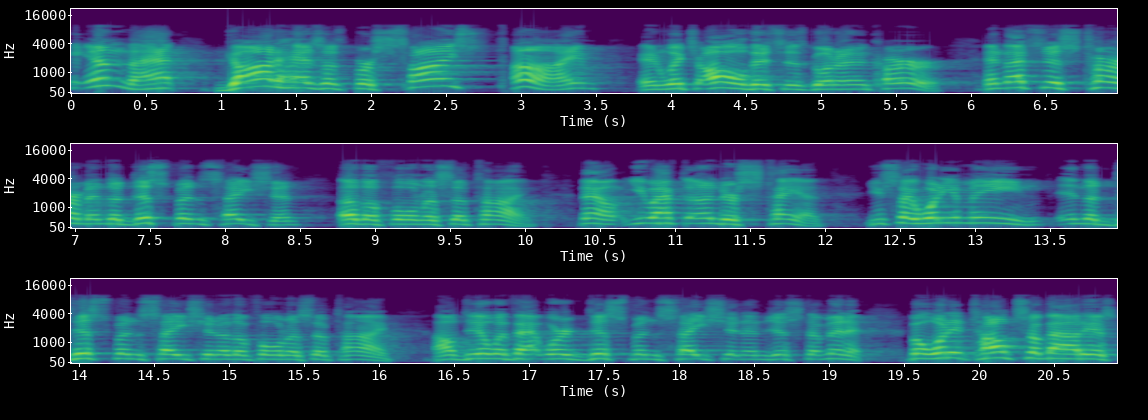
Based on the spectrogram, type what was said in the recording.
In that, God has a precise time in which all this is going to occur. And that's this term in the dispensation of the fullness of time. Now, you have to understand. You say, what do you mean in the dispensation of the fullness of time? I'll deal with that word dispensation in just a minute. But what it talks about is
